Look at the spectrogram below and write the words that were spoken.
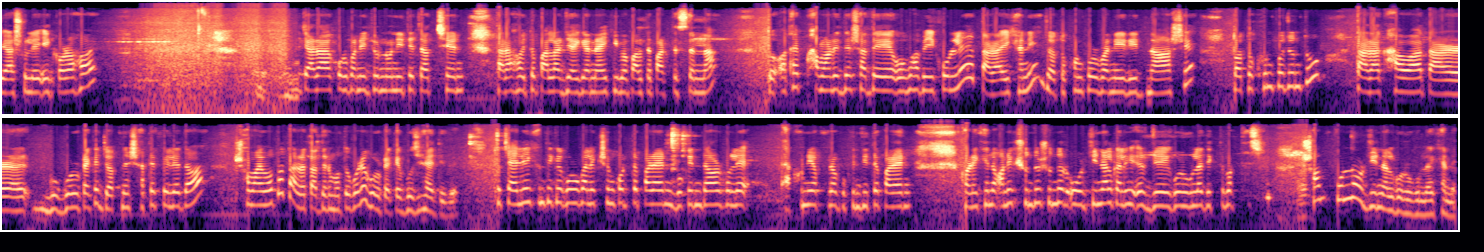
যে আসলে এ করা হয়। যারা কোরবানির জন্য নিতে চাচ্ছেন, তারা হয়তো পালার জায়গা নেয় কিংবা পালতে পারতেছেন না। তো অর্থাৎ খামারিদের সাথে ওভাবেই করলে তারা এখানে যতক্ষণ কোরবানির ঈদ না আসে, ততক্ষণ পর্যন্ত তারা খাওয়া, তার গরুটাকে যত্নের সাথে ফেলে দেওয়া, সময় মতো তারা তাদের মতো করে গরুটাকে বুঝিয়ে দিবে। তো চাইলে এখান থেকে গরু কালেকশন করতে পারেন বুকিং দেওয়ার হলে এখনই আপনারা বুকিং দিতে পারেন। কারণ এখানে অনেক সুন্দর সুন্দর অরিজিনাল যে গরুগুলো দেখতে পাচ্ছেন সম্পূর্ণ অরিজিনাল গরুগুলো এখানে।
